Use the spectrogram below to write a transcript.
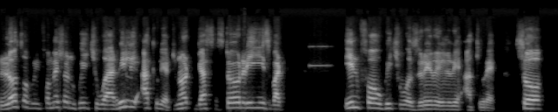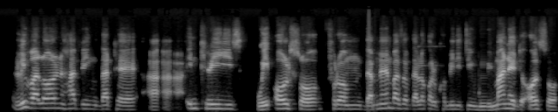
lots of information which were really accurate, not just stories, but info which was really, really accurate. So leave alone having that uh, uh, uh increase, we also, from the members of the local community, we managed also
